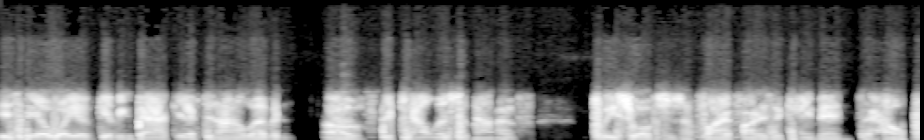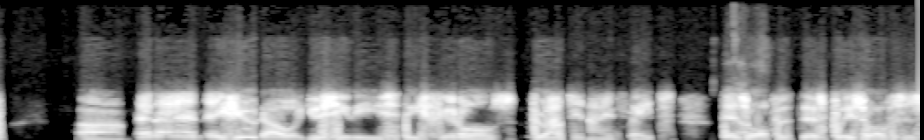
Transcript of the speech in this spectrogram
is their way of giving back after 9/11 of the countless amount of police officers and firefighters that came in to help. Um, and and as you know, you see these these funerals throughout the United States. There's office, there's police officers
